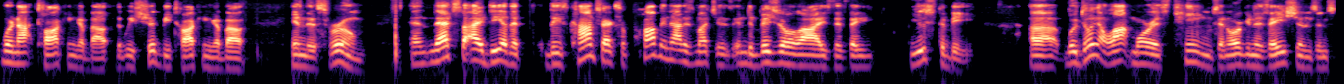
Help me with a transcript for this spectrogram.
we're not talking about that we should be talking about in this room, and that's the idea that these contracts are probably not as much as individualized as they used to be. Uh, we're doing a lot more as teams and organizations and,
